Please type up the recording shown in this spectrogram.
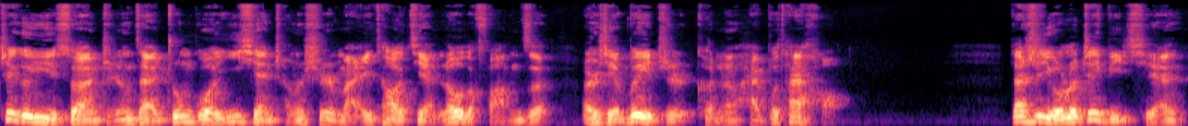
这个预算只能在中国一线城市买一套简陋的房子，而且位置可能还不太好。但是有了这笔钱，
